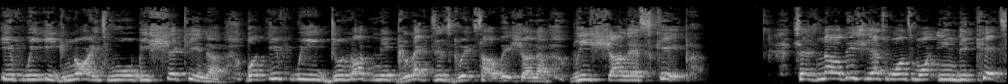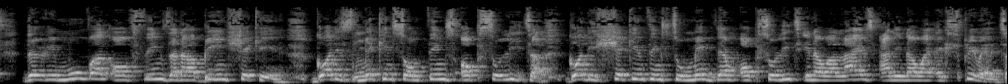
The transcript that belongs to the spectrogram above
If we ignore it, we will be shaken. But if we do not neglect this great salvation, we shall escape says, now this yet once more indicates the removal of things that are being shaken. God is making some things obsolete. God is shaking things to make them obsolete in our lives and in our experience.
